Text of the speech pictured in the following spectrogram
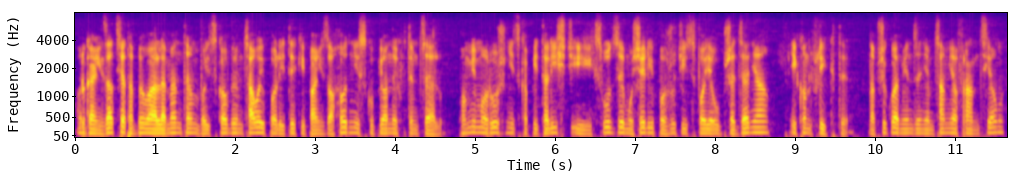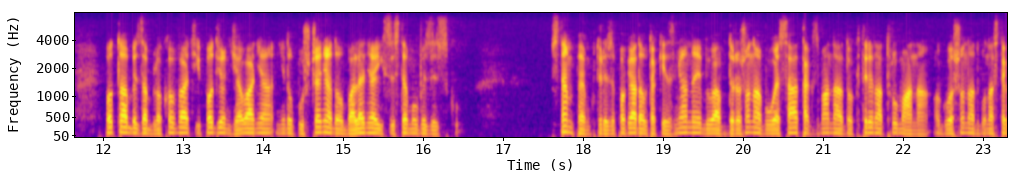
Organizacja ta była elementem wojskowym całej polityki państw zachodnich skupionych w tym celu. Pomimo różnic kapitaliści i ich słudzy musieli porzucić swoje uprzedzenia i konflikty, np. między Niemcami a Francją, po to, aby zablokować i podjąć działania niedopuszczenia do obalenia ich systemu wyzysku. Wstępem, który zapowiadał takie zmiany, była wdrożona w USA. Tak doktryna Trumana, ogłoszona 12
